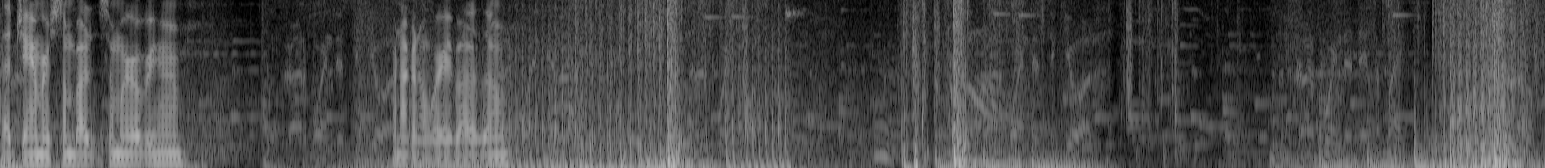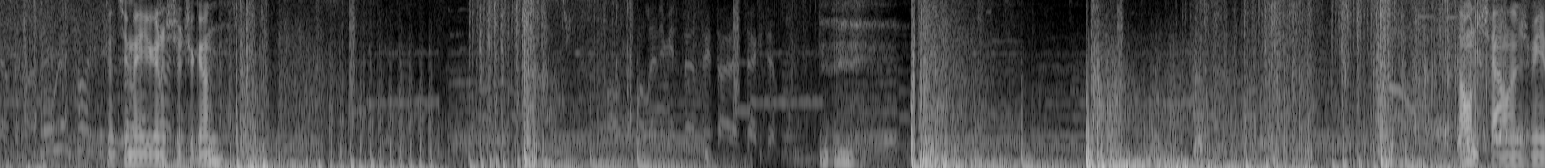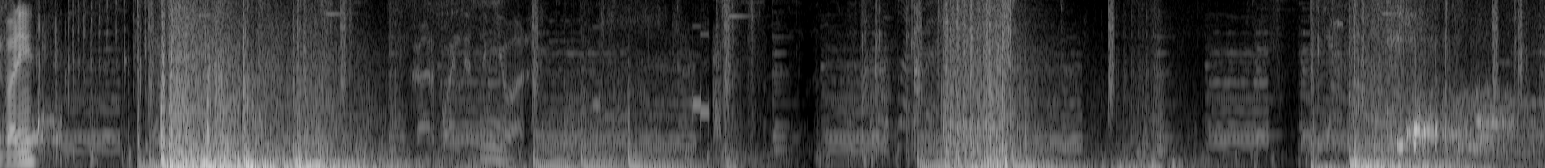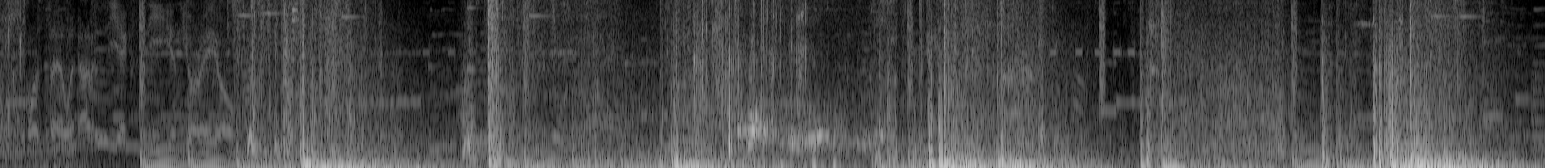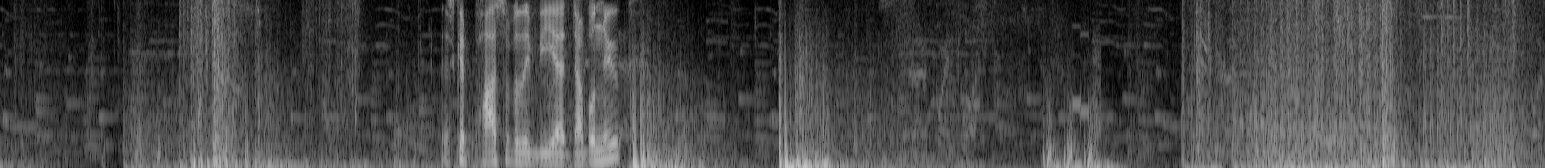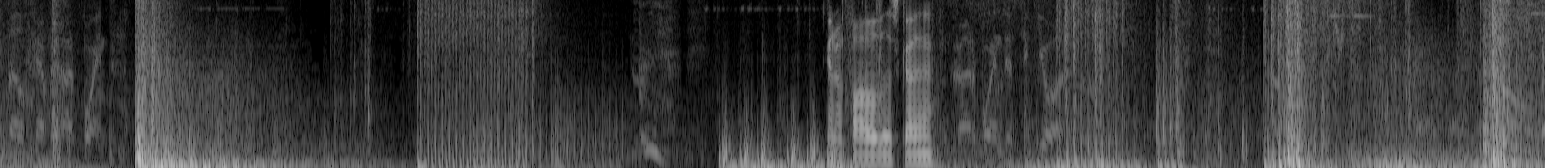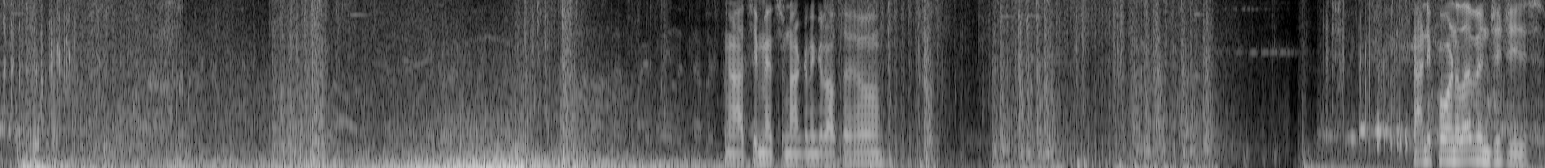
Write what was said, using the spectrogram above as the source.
That jammer's somebody somewhere over here. We're not gonna worry about it though. Teammate, you're gonna shoot your gun. Don't challenge me, buddy. Hmm. This could possibly be a double nuke. Gonna follow this guy. Nah, teammates are not gonna get off the hill. Ninety-four and eleven, GG's.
